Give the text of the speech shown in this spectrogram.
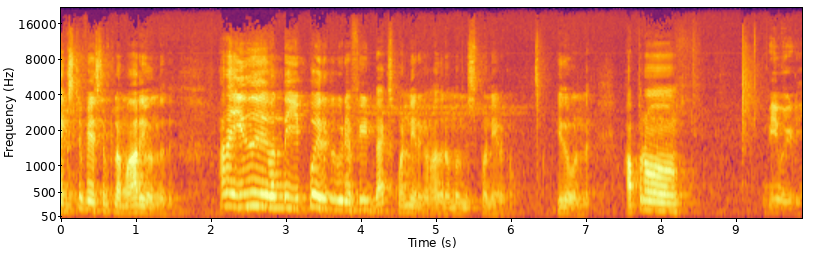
நெக்ஸ்ட் ஃபேஸ் லிஃப்டில் மாறி வந்தது. ஆனால் இது வந்து இப்போ இருக்கக்கூடிய ஃபீட்பேக்ஸ் பண்ணியிருக்கணும். அது நம்ம மிஸ் பண்ணியிருக்கோம். இது ஒன்று அப்புறம் பிஒய்டி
